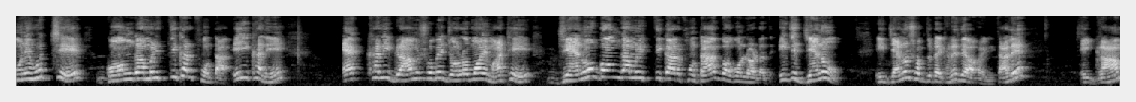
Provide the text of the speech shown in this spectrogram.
মনে হচ্ছে গঙ্গা মৃত্তিকার ফোঁটা। এইখানে একখানি গ্রাম শোভে জলময় মাঠে যেন গঙ্গা মৃত্তিকার ফোঁটা গগন লটাতে। এই যে যেন, এই যেন শব্দটা এখানে দেওয়া হয়নি। তাহলে এই গ্রাম,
